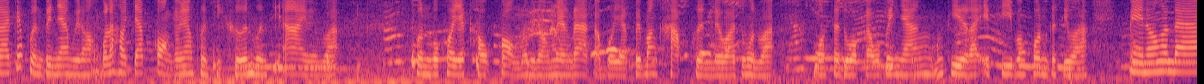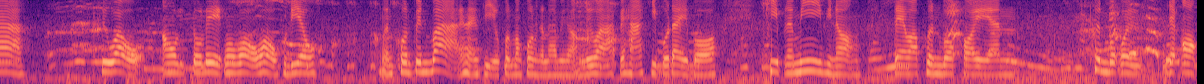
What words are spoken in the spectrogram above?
ดาจักเพิ่นเป็นยังพี่น้องเวลาเขาจับกล่องกันยังเพิ่นสิเขินเพิ่นสิอายแบบว่า เพิ่นบ่ค่อยอยากเข้ากล้องเนาะพี่น้องแมงดาก็บ่อยากไปบังคับเพิ่นเลยว่าสมมุติว่าบ่สะดวกก็บ่เป็นหยังบางทีหลาย FC บางคนก็สิว่า แม่น้องอันดา คือว่าเอาตัวเลขมาเว่าเว่าผู้เดียว เหมือนคนเป็นบ้าทั้งสี่คนบางคนกันนะพี่น้องหรือว่าไปหาคลิปบ่ได้บ่คลิปนะมีพี่น้อง แต่ว่าเพิ่นบ่ค่อยอันเพิ่นบ่ค่อยอยากออก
